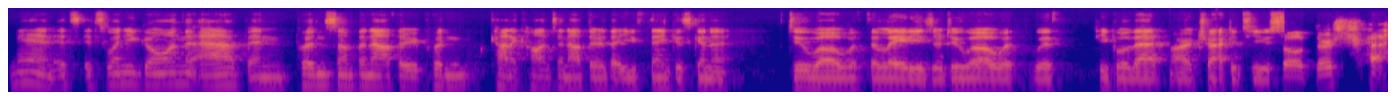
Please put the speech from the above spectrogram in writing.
Man, it's it's when you go on the app and putting something out there, you're putting kind of content out there that you think is gonna do well with the ladies or do well with with people that are attracted to you. So thirst trap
